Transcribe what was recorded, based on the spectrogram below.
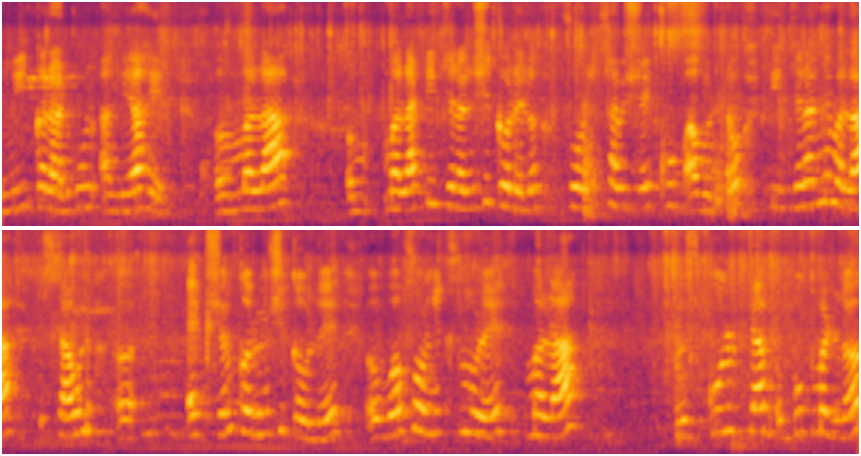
मी कराडहून आले आहे मला मला टीचरांनी शिकवलेलं फोनिक्स हा विषय खूप आवडतो. टीचरांनी मला साऊंड ॲक्शन करून शिकवले व फोनिक्समुळे मला स्कूलच्या बुकमधलं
